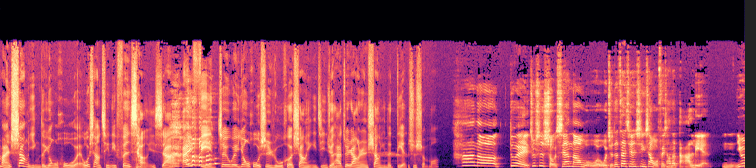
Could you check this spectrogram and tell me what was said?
蛮上瘾的用户诶，我想请你分享一下 Ivy 这位用户是如何上瘾，以及你觉得他最让人上瘾的点是什么？他呢，对，就是首先呢，我我我觉得在这件事情上我非常的打脸，嗯，因为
